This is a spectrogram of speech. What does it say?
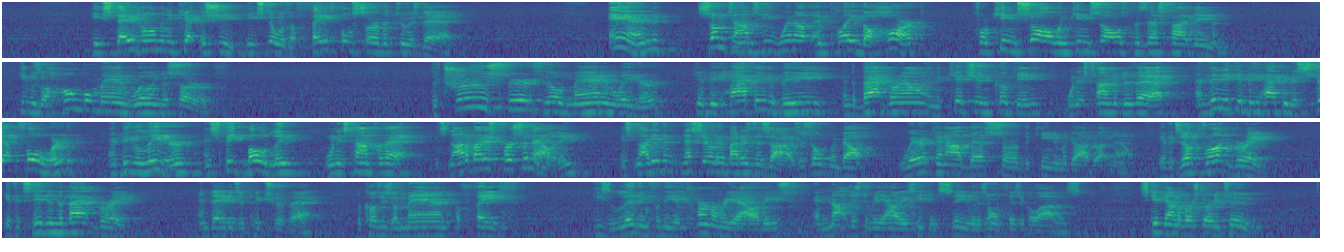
he stayed home and he kept the sheep. He still was a faithful servant to his dad. And sometimes he went up and played the harp for King Saul when King Saul was possessed by a demon. He was a humble man willing to serve. The true spirit filled man and leader can be happy to be in the background in the kitchen cooking when it's time to do that. And then he can be happy to step forward and be the leader and speak boldly when it's time for that. It's not about his personality. It's not even necessarily about his desires. It's ultimately about where can I best serve the kingdom of God right now. If it's up front, great. If it's hidden in the back, great. And David's a picture of that because he's a man of faith. He's living for the eternal realities and not just the realities he can see with his own physical eyes. Skip down to verse 32.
